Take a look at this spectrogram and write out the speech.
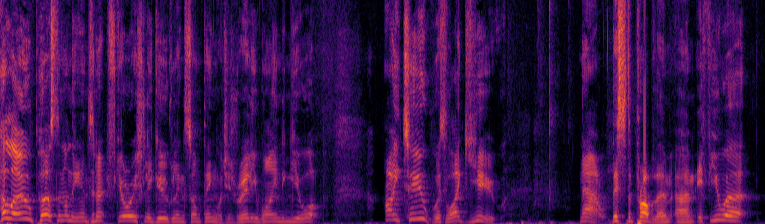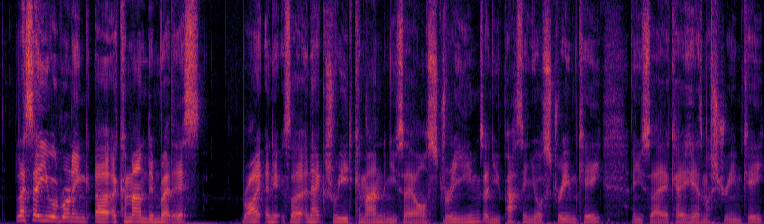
Hello, person on the internet furiously googling something which is really winding you up. I too was like you. Now, this is the problem. Um, if you were, let's say you were running uh, a command in Redis, right, and it's uh, an xread command, and you say, oh, streams, and you pass in your stream key, and you say, okay, here's my stream key,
